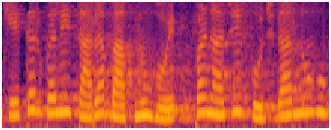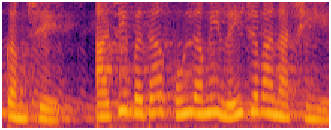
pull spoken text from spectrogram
ખેતર ભલે તારા બાપનું હોય, પણ આજે ફોજદારનો હુકમ છે. આજે બધા ફૂલ અમે લઈ જવાના છીએ.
